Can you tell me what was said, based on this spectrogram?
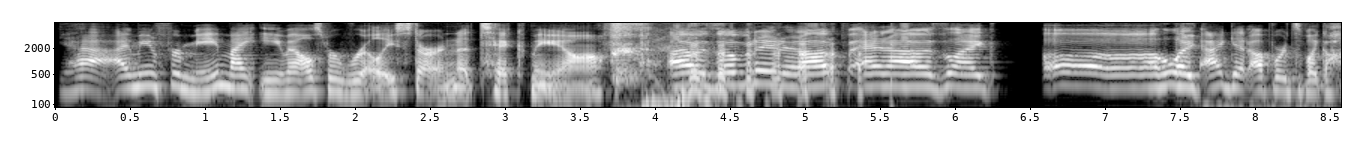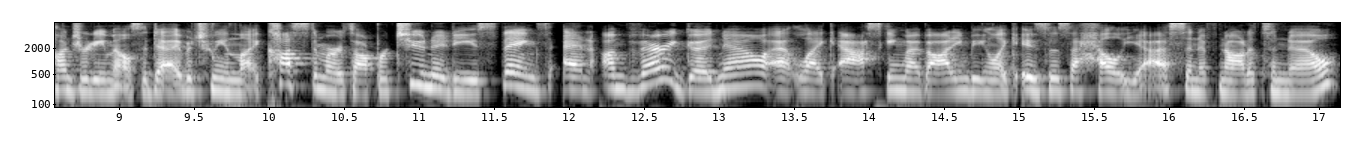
Yeah, I mean, for me, my emails were really starting to tick me off. I was opening it up and I was like, oh, like I get upwards of like 100 emails a day between like customers, opportunities, things. And I'm very good now at like asking my body and being like, is this a hell yes? And if not, it's a no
